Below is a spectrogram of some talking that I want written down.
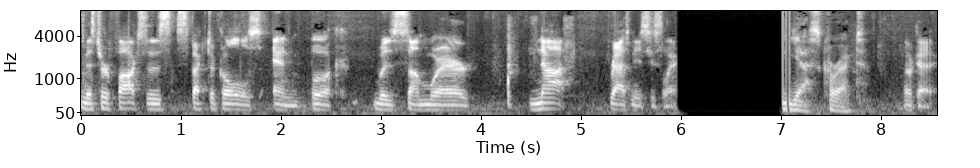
Mr. Fox's spectacles and book was somewhere not Ras Nsi's lair. Yes, correct. Okay.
